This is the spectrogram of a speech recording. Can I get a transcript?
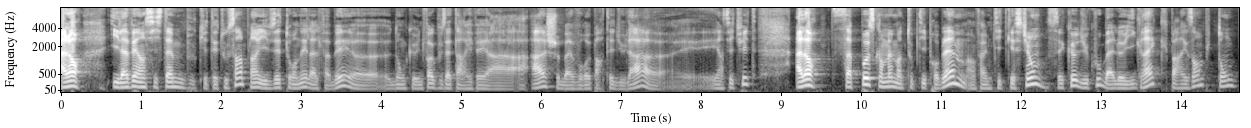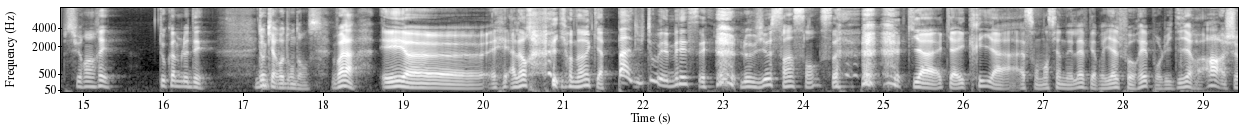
Alors, il avait un système qui était tout simple, hein, il faisait tourner l'alphabet, euh, donc une fois que vous êtes arrivé à, H, bah, vous repartez du La, euh, et, ainsi de suite. Alors, ça pose quand même un tout petit problème, enfin une petite question, c'est que du coup, bah, le Y, par exemple, tombe sur un Ré, tout comme le D. Donc il y a redondance. Voilà. Et, euh, alors, il y en a un qui a pas du tout aimé, c'est le vieux Saint-Saëns, qui a, qui a écrit à, son ancien élève Gabriel Fauré pour lui dire Ah, je,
